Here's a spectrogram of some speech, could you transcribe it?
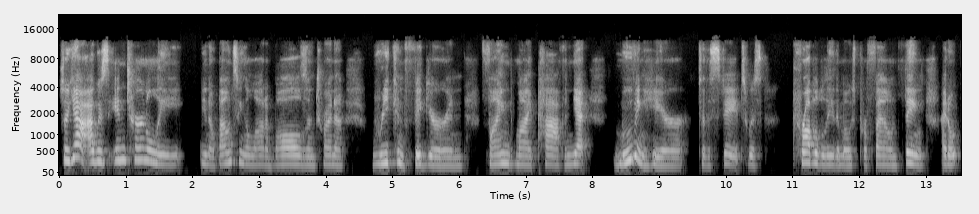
So, yeah, I was internally, you know, bouncing a lot of balls and trying to reconfigure and find my path. And yet, moving here to the States was probably the most profound thing. I don't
